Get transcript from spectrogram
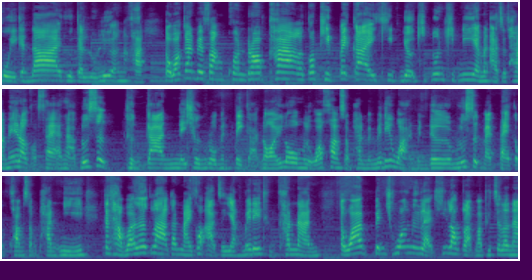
คุยกันได้ คุยกันรู้เรื่องนะคะ แต่ว่าการไปฟังคนรอบข้างแล้วก็คิดไปไกลคิดเยอะคิดนู่นคิดนี่มันอาจจะทำให้เรากับแฟนอะรู้สึกถึงการในเชิงโรแมนติกอะน้อยลง หรือว่าความสัมพันธ์มันไม่ได้หวานเหมือนเดิม รู้สึกแปลกๆกับความสัมพันธ์นี้ แต่ถามว่าเลิกลากันไหมก็อาจจะยังไม่ได้ถึงขั้นนั้น แต่ว่าเป็นช่วงหนึ่งแหละที่เรากลับมาพิจารณา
